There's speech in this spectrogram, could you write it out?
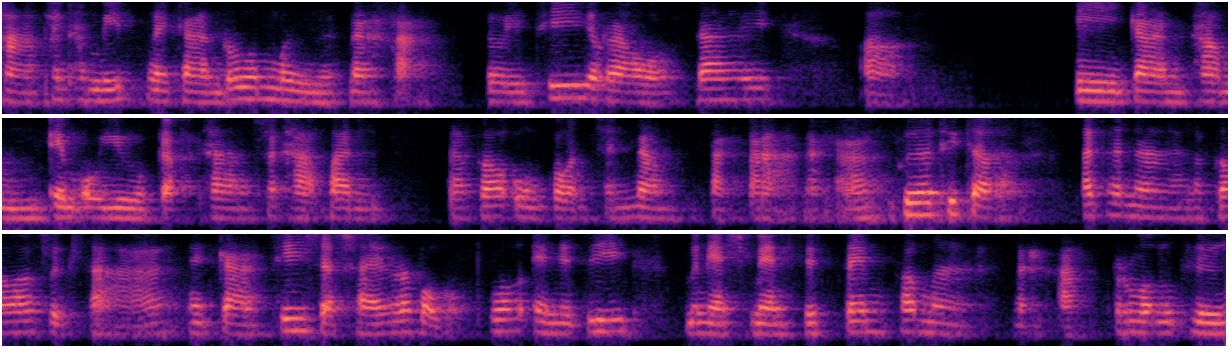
หาพันธมิตรในการร่วมมือนะคะ โดยที่เราได้มีการทำ MOU กับทางสถาบัน แล้วก็องค์กรชั้นนำต่าง ๆ นะคะ เพื่อที่จะ พัฒนาแล้วก็ศึกษาในการที่จะใช้ระบบพวก energy management system เข้ามานะคะรวมถึง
